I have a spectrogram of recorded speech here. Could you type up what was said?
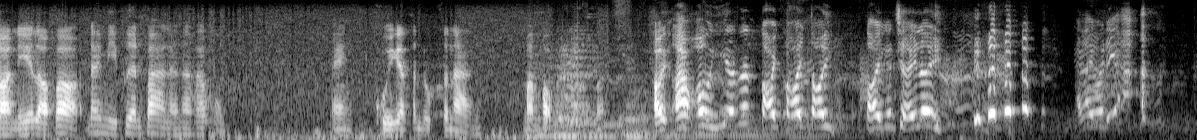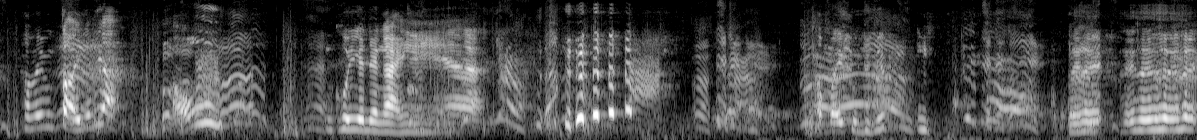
ตอนนี้เราก็ได้มีเพื่อนบ้านแล้วนะครับผม แม่งคุยกันสนุกสนาน มาขอบเอ้ยเอาเอาเหี้ยนั่นต่อยต่อยต่อยต่อยกันเฉยเลย อะไรวะเนี่ยทำไมมึงต่อยกันเนี่ยเอามึงคุยกันยังไงเนี่ยทำไมคุณพินิจอืมเฮ้ยเฮ้ยเฮ้ยเฮ้ยเฮ้ยเฮ้ย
